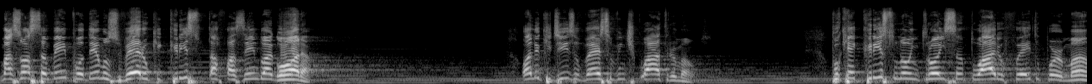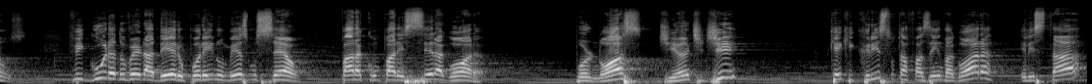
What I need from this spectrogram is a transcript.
Mas nós também podemos ver o que Cristo está fazendo agora. Olha o que diz o verso 24, irmãos. Porque Cristo não entrou em santuário feito por mãos, figura do verdadeiro, porém no mesmo céu para comparecer agora por nós diante de o que que Cristo está fazendo agora? Ele está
